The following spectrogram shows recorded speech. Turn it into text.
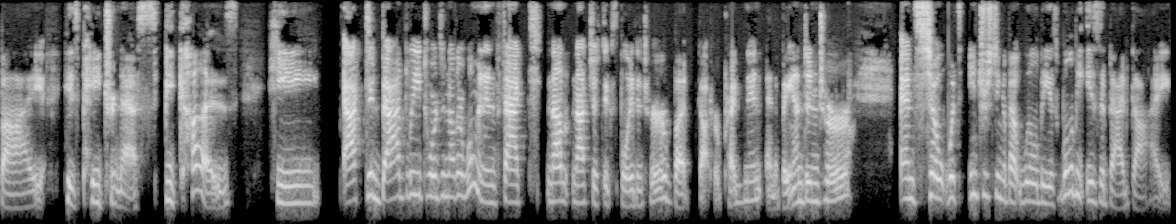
by his patroness because he acted badly towards another woman. In fact, not not just exploited her, but got her pregnant and abandoned her. And so what's interesting about Willoughby is Willoughby is a bad guy.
